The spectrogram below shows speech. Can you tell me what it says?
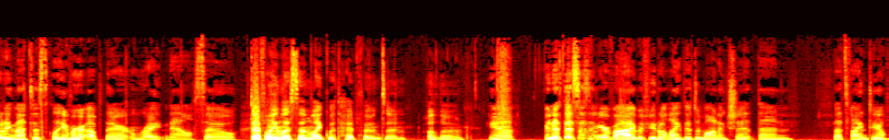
putting that disclaimer up there right now. So definitely listen like with headphones in alone. Yeah. And if this isn't your vibe, if you don't like the demonic shit, then that's fine too.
